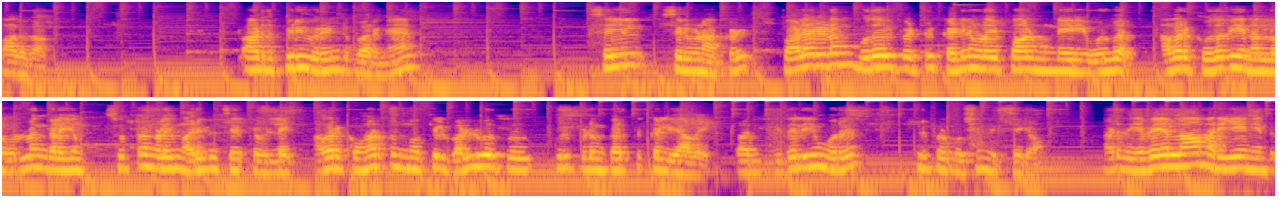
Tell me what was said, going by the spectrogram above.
பாதுகாக்கும். அடுத்து பிரிவு ரெண்டு பாருங்க. செயல் சிறுவினாக்கள். பலரிடம் உதவி பெற்று கடின உழைப்பால் முன்னேறிய ஒருவர் அவருக்கு உதவிய நல்ல உள்ளங்களையும் சுற்றங்களையும் அருகில் சேர்க்கவில்லை. அவருக்கு உணர்த்தும் நோக்கில் வள்ளுவர் குறிப்பிடும் கருத்துக்கள் யாவை? இதுலயும் ஒரு திருக்குறள் கொஸ்டின் வச்சுக்கிறோம் அடுத்து எவையெல்லாம் அறியேன் என்று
